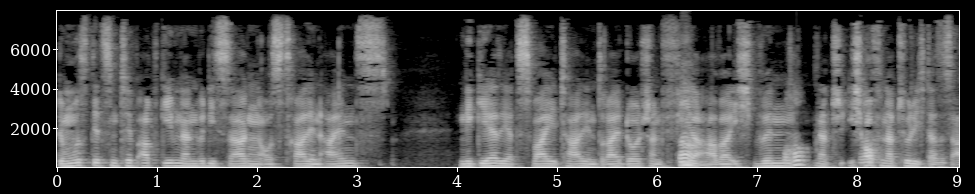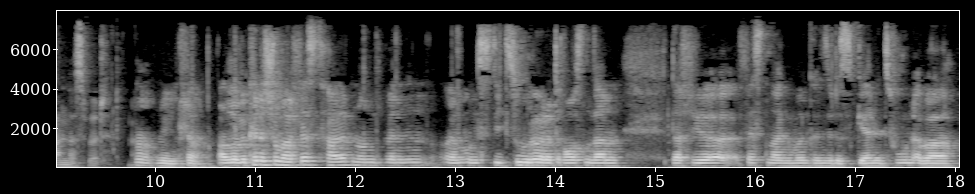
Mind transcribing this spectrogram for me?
du musst jetzt einen Tipp abgeben, dann würde ich sagen Australien 1, Nigeria 2, Italien 3, Deutschland 4, ah. aber ich bin, ich hoffe natürlich, dass es anders wird. Ah, nee, klar. Also wir können es schon mal festhalten und wenn ähm, uns die Zuhörer draußen dann dafür festnageln wollen, können sie das gerne tun, aber.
